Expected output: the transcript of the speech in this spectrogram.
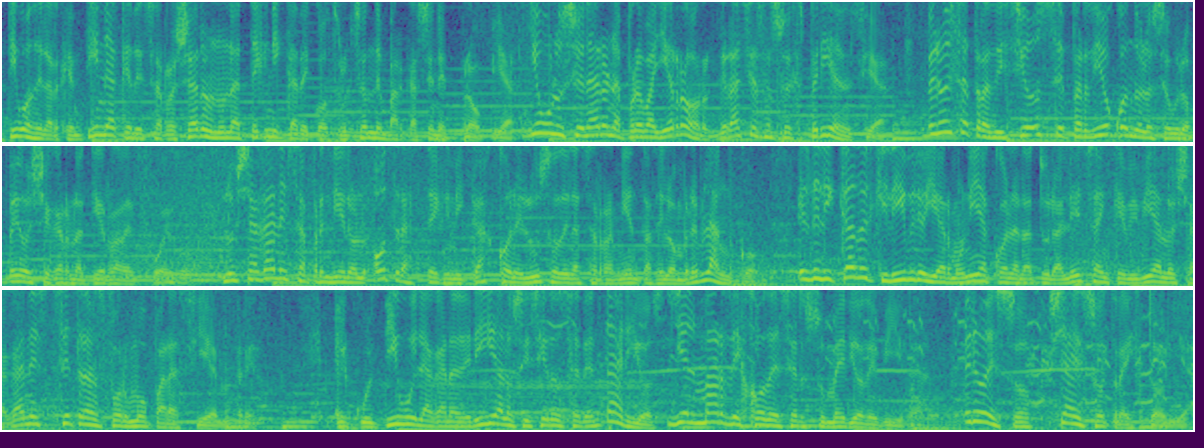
de la Argentina que desarrollaron una técnica de construcción de embarcaciones propia y evolucionaron a prueba y error gracias a su experiencia. Pero esa tradición se perdió cuando los europeos llegaron a Tierra del Fuego. Los yaganes aprendieron otras técnicas con el uso de las herramientas del hombre blanco. El delicado equilibrio y armonía con la naturaleza en que vivían los yaganes se transformó para siempre. El cultivo y la ganadería los hicieron sedentarios y el mar dejó de ser su medio de vida. Pero eso ya es otra historia.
